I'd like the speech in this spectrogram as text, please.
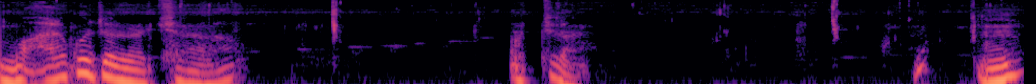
뭐 알고 저렇게 어찌라? 응?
